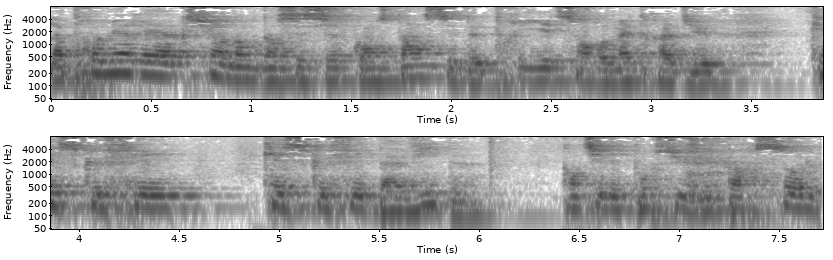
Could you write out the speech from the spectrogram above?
la première réaction donc dans ces circonstances, c'est de prier, de s'en remettre à Dieu. Qu'est-ce que fait Qu'est-ce que fait David quand il est poursuivi par Saul?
